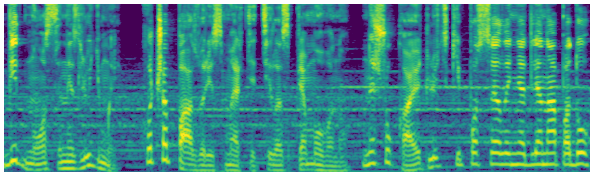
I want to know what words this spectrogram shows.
Відносини з людьми. Хоча пазурі смерті цілеспрямовано не шукають людські поселення для нападу,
